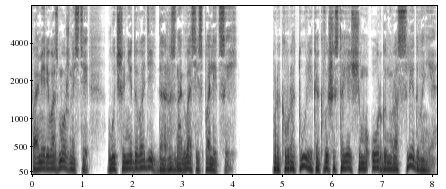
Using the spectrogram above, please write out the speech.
По мере возможности лучше не доводить до разногласий с полицией. Прокуратуре, как вышестоящему органу расследования,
